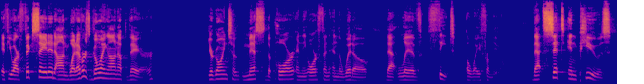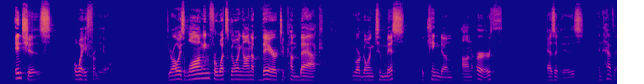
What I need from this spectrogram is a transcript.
If you are fixated on whatever's going on up there, you're going to miss the poor and the orphan and the widow that live feet away from you, that sit in pews inches away from you. If you're always longing for what's going on up there to come back, you are going to miss the kingdom on earth as it is in heaven.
